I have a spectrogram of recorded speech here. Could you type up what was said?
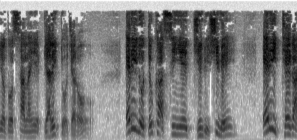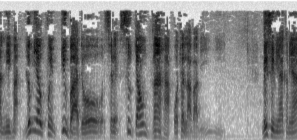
မြောက်သောဆာလံရဲ့ဗျာဒိတ်တော်ကြတော့အဲ့ဒီလိုဒုက္ခဆင်းရဲခြင်းတွေရှိမယ်အဲ့ဒီထဲကနေမှလွတ်မြောက်ခွင့်ပြုပါတော့ဆိုတဲ့ဆုတောင်းသံဟာပေါ်ထွက်လာပါပြီမိတ်ဆွေများခင်ဗျာ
